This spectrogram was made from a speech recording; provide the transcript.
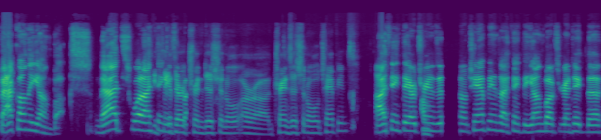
back on the Young Bucks? That's what I You think, think, they're about. traditional or uh, transitional champions? I think they are transitional champions. I think the Young Bucks are going to take the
